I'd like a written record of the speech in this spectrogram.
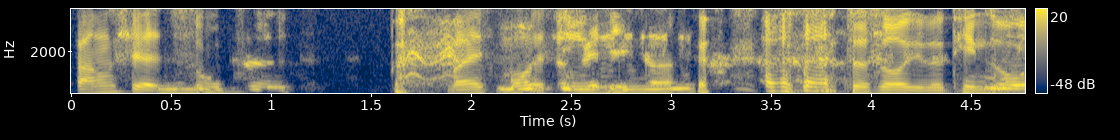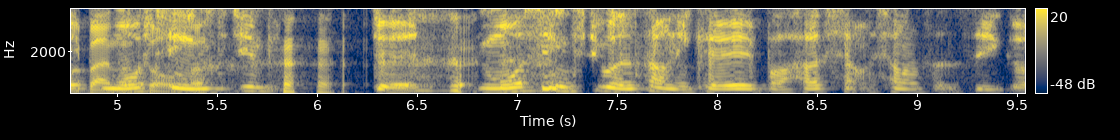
方选数字。嗯模型，这时候你的听众一半都走了。模型对，模型基本上你可以把它想象成是一个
